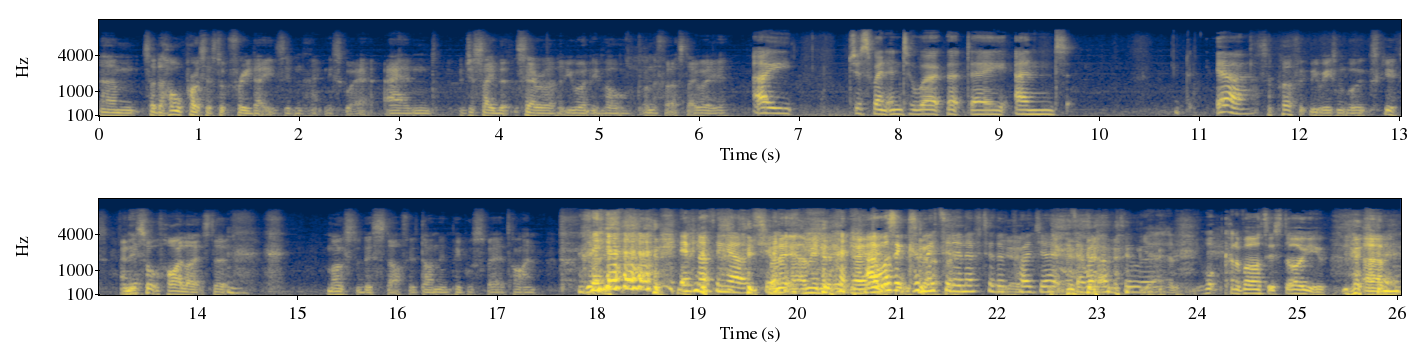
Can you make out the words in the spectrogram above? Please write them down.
um, so the whole process took three days in Hackney Square, and just say that Sarah, you weren't involved on the first day, were you? I just went into work that day and yeah, It's a perfectly reasonable excuse, and Yeah. it sort of highlights that most of this stuff is done in people's spare time. if nothing else. Well, yeah. it- I mean, it- it I is, wasn't it's got- committed enough to the Yeah. project. I went off to work. Yeah, what kind of artist are you? Um,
